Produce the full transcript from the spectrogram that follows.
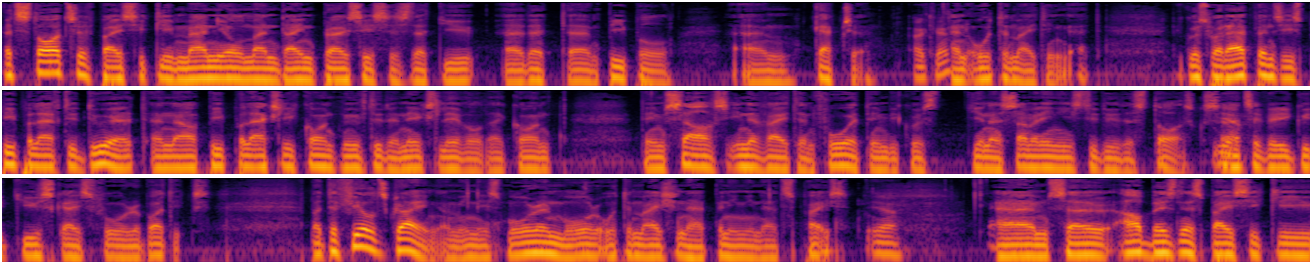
it starts with basically manual, mundane processes that you, uh, that um, people um, capture Okay. and automating that. Because what happens is people have to do it and now people actually can't move to the next level. They can't themselves innovate and forward them because, you know, somebody needs to do this task. So Yeah. it's a very good use case for robotics. But the field's growing. I mean, there's more and more automation happening in that space. yeah. Um, so our business basically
